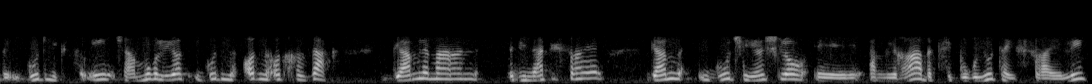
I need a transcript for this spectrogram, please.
באיגוד מקצועי שאמור להיות איגוד מאוד מאוד חזק, גם למען מדינת ישראל, גם איגוד שיש לו אה, אמירה בציבוריות הישראלית,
